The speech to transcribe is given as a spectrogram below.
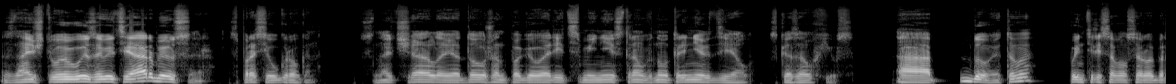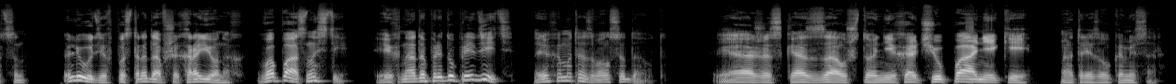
«Значит, вы вызовете армию, сэр?» — спросил Гроган. «Сначала я должен поговорить с министром внутренних дел», — сказал Хьюз. «А до этого?» — поинтересовался Робертсон. «Люди в пострадавших районах в опасности. Их надо предупредить», — эхом отозвался Даут. «Я же сказал, что не хочу паники», — отрезал комиссар.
